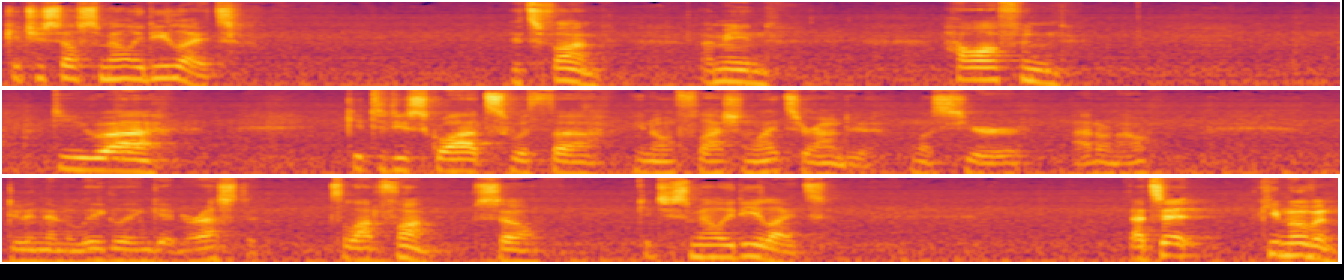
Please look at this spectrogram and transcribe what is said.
get yourself some LED lights. It's fun. I mean, how often do you uh, get to do squats with, uh, you know, flashing lights around you? Unless you're, I don't know, doing them illegally and getting arrested. It's a lot of fun. So get you some LED lights. That's it. Keep moving.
